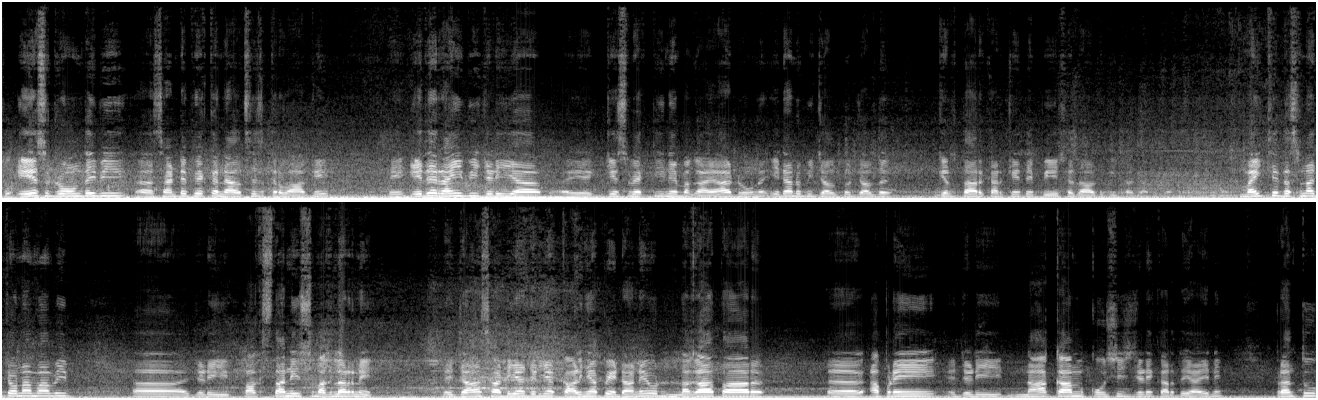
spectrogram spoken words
ਸੋ ਇਸ ਡਰੋਨ ਦੇ ਵੀ ਸਾਇੰਟੀਫਿਕ ਐਨਾਲਿਸਿਸ ਕਰਵਾ ਕੇ ਤੇ ਇਹਦੇ ਰਾਹੀਂ ਵੀ ਜਿਹੜੀ ਆ ਕਿਸ ਵਿਅਕਤੀ ਨੇ ਮੰਗਾਇਆ ਡਰੋਨ, ਇਹਨਾਂ ਨੂੰ ਵੀ ਜਲਦ ਤੋਂ ਜਲਦ ਗ੍ਰਿਫਤਾਰ ਕਰਕੇ ਤੇ ਪੇਸ਼ ਅਦਾਲਤ ਕੀਤਾ ਜਾਵੇਗਾ। ਮੈਂ ਇੱਥੇ ਦੱਸਣਾ ਚਾਹੁੰਦਾ ਵਾਂ ਵੀ ਜਿਹੜੀ ਪਾਕਿਸਤਾਨੀ ਸਮਗਲਰ ਨੇ ਤੇ ਜਾਂ ਸਾਡੀਆਂ ਜਿਹੜੀਆਂ ਕਾਲੀਆਂ ਭੇਡਾਂ ਨੇ, ਉਹ ਲਗਾਤਾਰ ਆਪਣੇ ਜਿਹੜੀ ਨਾਕਾਮ ਕੋਸ਼ਿਸ਼ ਜਿਹੜੇ ਕਰਦੇ ਆਏ ਨੇ। ਪਰੰਤੂ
